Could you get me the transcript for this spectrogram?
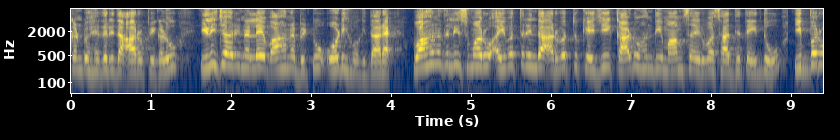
ಕಂಡು ಹೆದರಿದ ಆರೋಪಿಗಳು ಇಳಿಜಾರಿನಲ್ಲೇ ವಾಹನ ಬಿಟ್ಟು ಓಡಿ ಹೋಗಿದ್ದಾರೆ. ವಾಹನದಲ್ಲಿ ಸುಮಾರು ಐವತ್ತರಿಂದ ಅರವತ್ತು ಕೆಜಿ ಕಾಡು ಹಂದಿ ಮಾಂಸ ಇರುವ ಸಾಧ್ಯತೆ ಇದ್ದು, ಇಬ್ಬರು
